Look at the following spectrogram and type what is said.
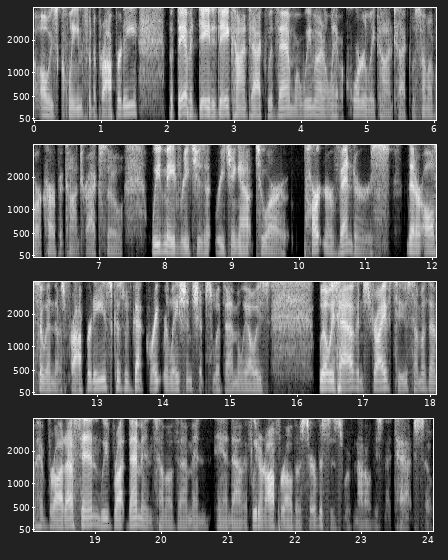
always clean for the property but they have a day-to-day contact with them where we might only have a quarterly contact with some of our carpet contracts. So we've made reaches reaching out to our partner vendors that are also in those properties because we've got great relationships with them and we always we always have and strive to. Some of them have brought us in we've brought them in some of them and and um, if we don't offer all those services we're not always attached. So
